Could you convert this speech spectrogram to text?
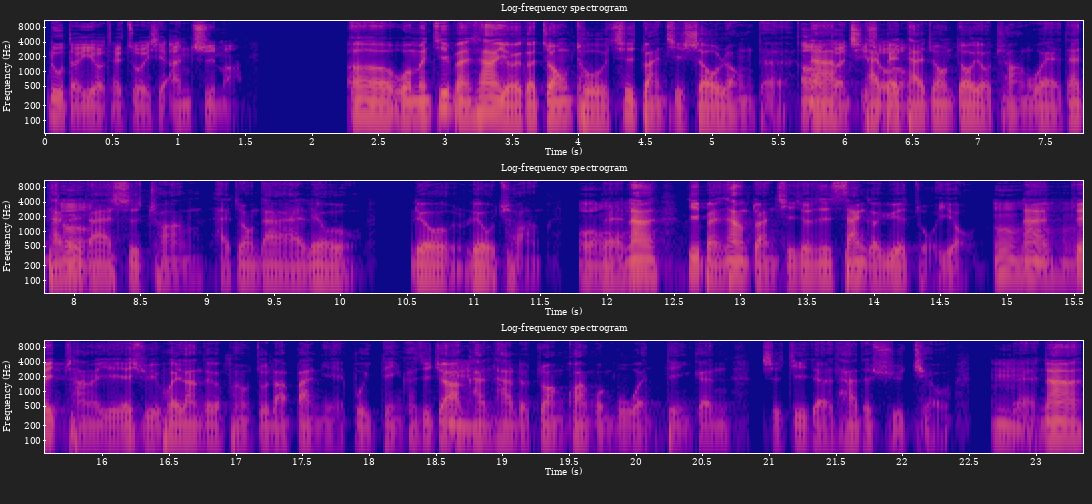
路德也有在做一些安置嘛？呃，我们基本上有一个中途是短期收容的，哦、那台北、台中都有床位，但台北大概四床，嗯、台中大概六六六床。哦，对，那基本上短期就是三个月左右。嗯，那最长也许会让这个朋友住到半年也不一定，可是就要看他的状况稳不稳定跟实际的他的需求。嗯，对，那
